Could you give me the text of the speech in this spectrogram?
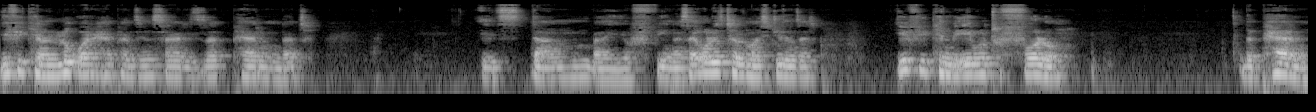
If you can look what happens inside is that pattern that it's done by your fingers. I always tell my students that if you can be able to follow the pattern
